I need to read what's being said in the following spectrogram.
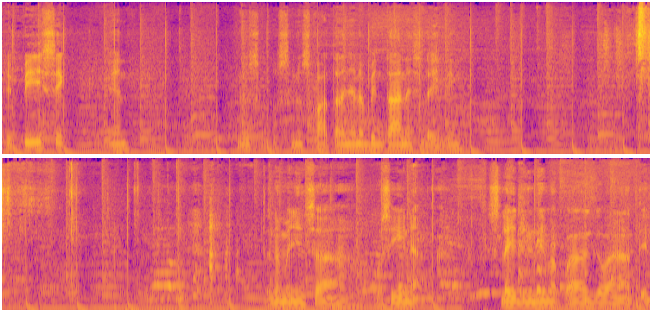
Ipisik. Yan. Sinus sinusukatan na niya ng bintana, sliding. Ito naman yung sa kusina. Sliding din mapagawa natin.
